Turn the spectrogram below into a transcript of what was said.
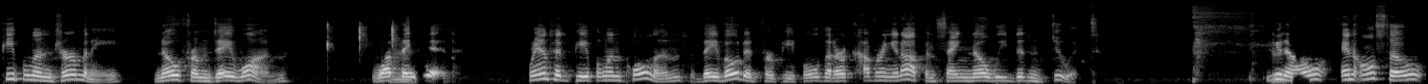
People in Germany know from day one what they hmm. did. Granted, people in Poland, they voted for people that are covering it up and saying, no, we didn't do it. You know, and also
